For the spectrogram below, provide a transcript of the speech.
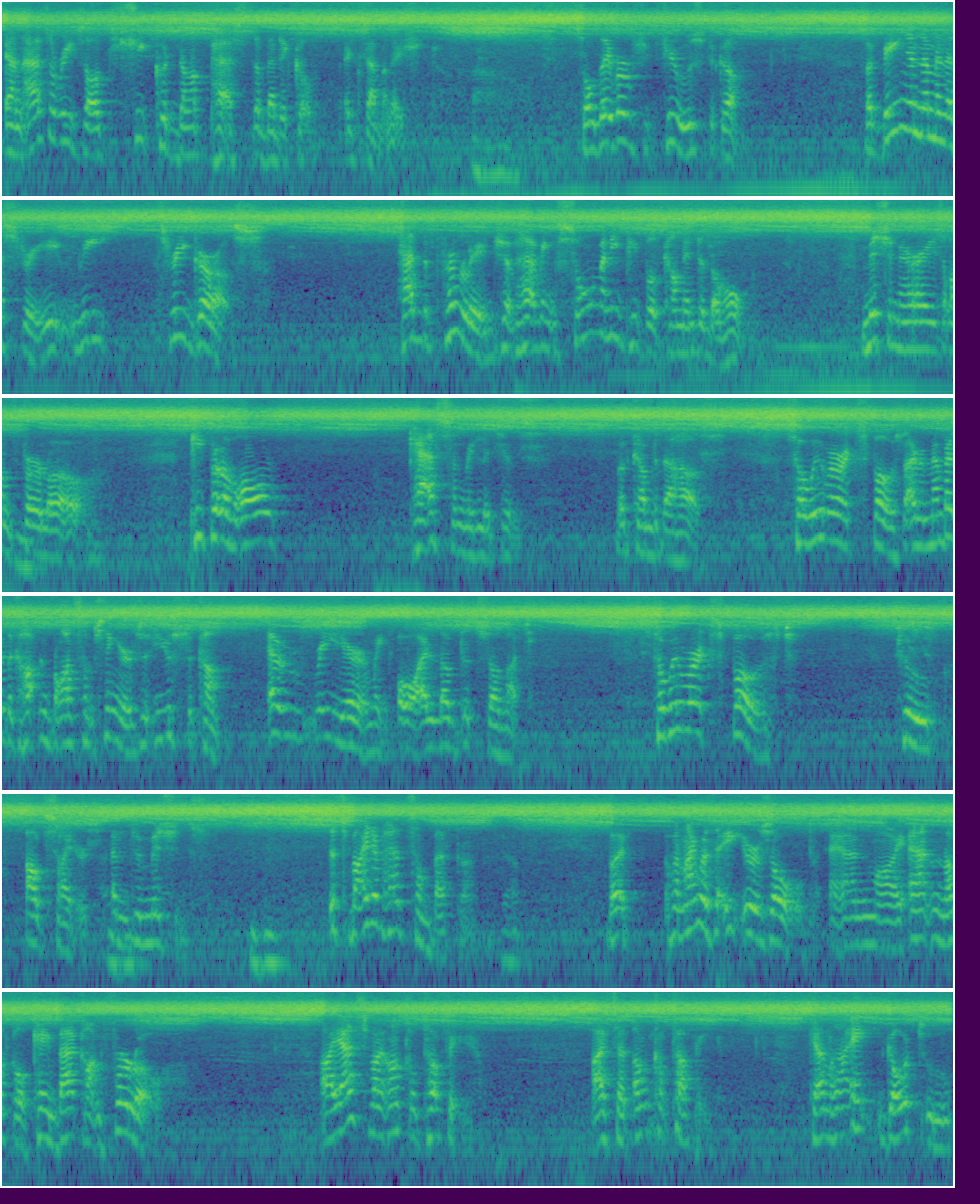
And as a result, she could not pass the medical examination. So they were refused to come. But being in the ministry, we three girls had the privilege of having so many people come into the home. Missionaries on furlough, people of all castes and religions would come to the house. So we were exposed. I remember the Cotton Blossom Singers that used to come every year, and we, oh, I loved it so much. So we were exposed to outsiders and to mm-hmm. missions. Mm-hmm. This might have had some background. But when I was eight years old and my aunt and uncle came back on furlough, I asked my Uncle Tuffy, I said, Uncle Tuffy, can I go to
